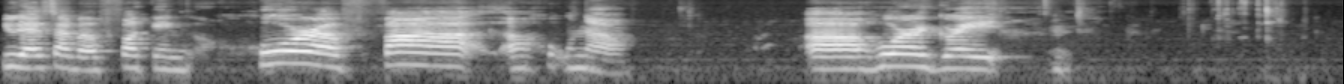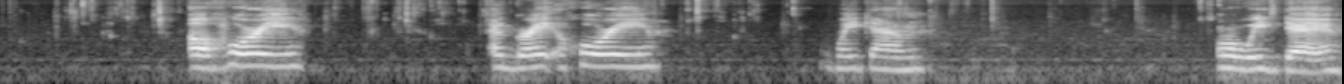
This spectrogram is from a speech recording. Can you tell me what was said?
You guys have a fucking horror uh, no, a horror great, a hoary, a great hoary weekend or weekday.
